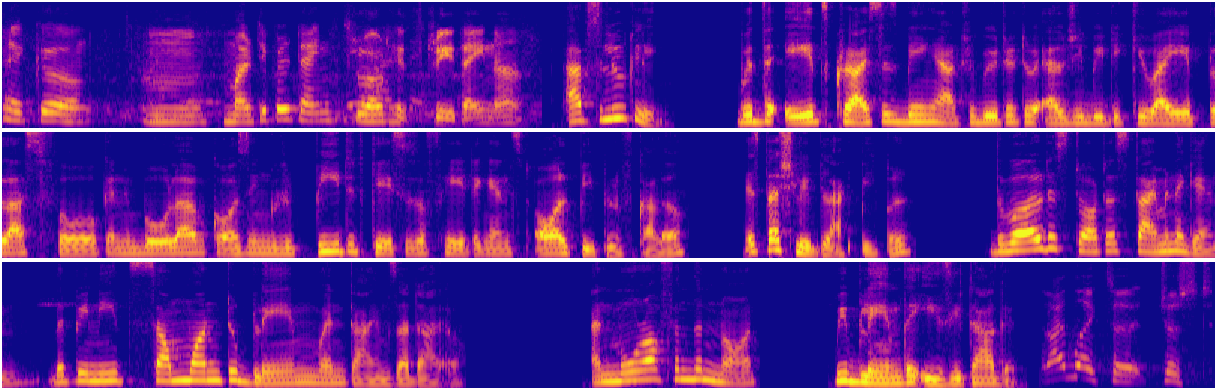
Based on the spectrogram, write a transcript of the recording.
like uh, mm, multiple times throughout history, na? Absolutely. With the AIDS crisis being attributed to LGBTQIA plus folk and Ebola causing repeated cases of hate against all people of color, especially black people, the world has taught us time and again that we need someone to blame when times are dire. And more often than not, we blame the easy target. I'd like to just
